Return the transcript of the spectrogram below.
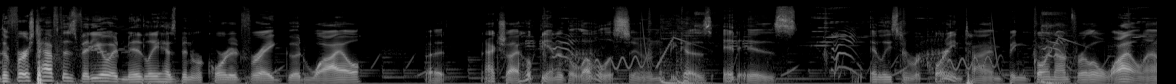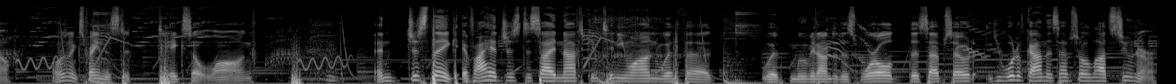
the first half of this video admittedly has been recorded for a good while. But actually, I hope the end of the level is soon because it is, at least in recording time, been going on for a little while now. I wasn't expecting this to take so long. And just think, if I had just decided not to continue on with uh, with moving on to this world this episode, you would have gotten this episode a lot sooner.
